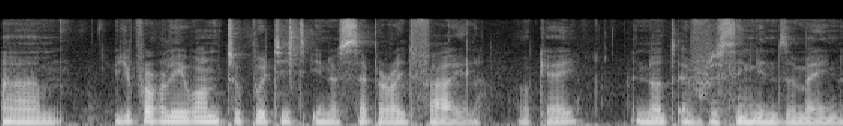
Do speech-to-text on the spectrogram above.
um, you probably want to put it in a separate file, okay? Not everything in the main.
